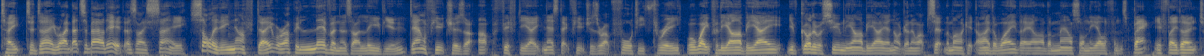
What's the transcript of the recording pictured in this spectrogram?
tape today. Right, that's about it. As I say, solid enough day. We're up 11 as I leave you. Dow futures are up 58. Nasdaq futures are up 43. We'll wait for the RBA. You've got to assume the RBA are not going to upset the market either way. They are the mouse on the elephant's back. If they don't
